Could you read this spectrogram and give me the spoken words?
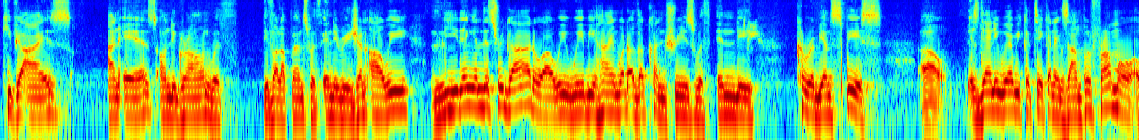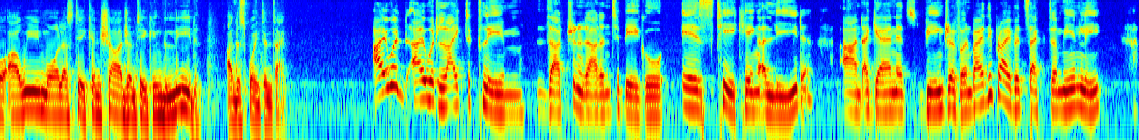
keep your eyes and ears on the ground with developments within the region. Are we leading in this regard, or are we way behind what other countries within the Caribbean space? Uh, is there anywhere we could take an example from, or, or, are we more or less taking charge and taking the lead at this point in time? I would, I would like to claim that Trinidad and Tobago is taking a lead. And again, it's being driven by the private sector mainly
